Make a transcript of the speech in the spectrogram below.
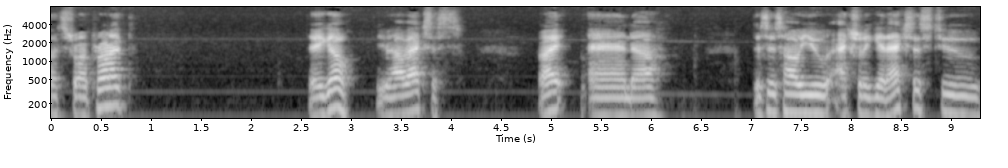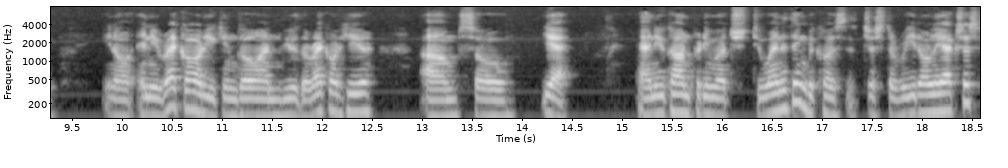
let's try product. There you go. You have access, right? And uh, this is how you actually get access to, you know, any record. You can go and view the record here. Um, so yeah, and you can't pretty much do anything because it's just a read-only access,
